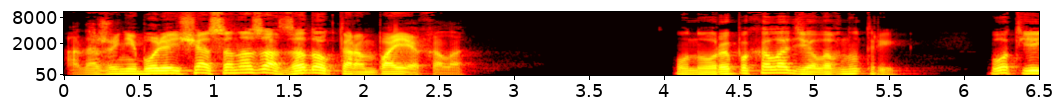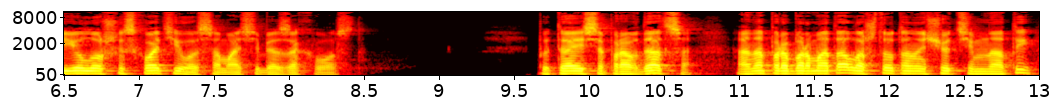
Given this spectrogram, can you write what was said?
«Она же не более часа назад за доктором поехала». У Норы похолодело внутри. Вот ее ложь и схватила сама себя за хвост. Пытаясь оправдаться, она пробормотала что-то насчет темноты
